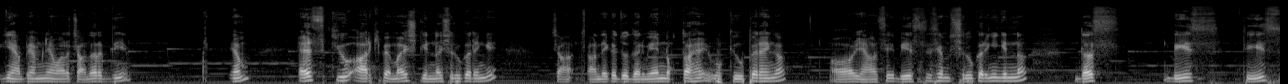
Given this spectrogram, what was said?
यहाँ पे हमने हमारा चांदा रख दिए। हम एस क्यू आर की पैमाइश गिनना शुरू करेंगे। चा, चांदे का जो दरमियान नुकता है वो क्यू पे रहेगा। और यहाँ से बेस से हम शुरू करेंगे गिनना। दस बीस तीस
